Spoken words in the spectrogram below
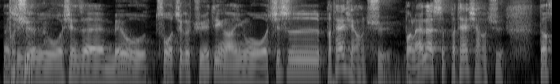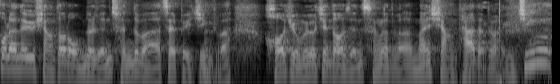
那其实我现在没有做这个决定啊，因为我其实不太想去。本来呢是不太想去，但后来呢又想到了我们的人城对吧，在北京对吧？好久没有见到人城了对吧？蛮想他的对吧？北京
